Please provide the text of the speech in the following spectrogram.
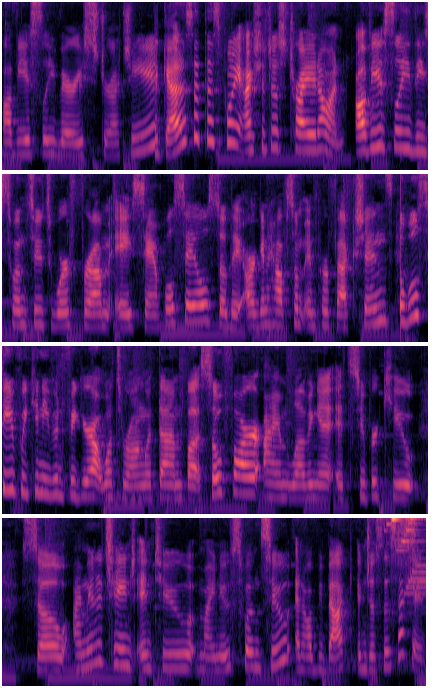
obviously very stretchy. I guess at this point I should just try it on. Obviously these swimsuits were from a sample sale, so they are gonna have some imperfections. So we'll see if we can even figure out what's wrong with them, but so far I am loving it. It's super cute. So I'm gonna change into my new swimsuit and I'll be back in just a second.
